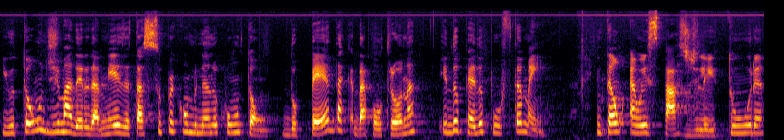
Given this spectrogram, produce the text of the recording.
e o tom de madeira da mesa está super combinando com o tom do pé da, da poltrona e do pé do puff também. Então é um espaço de leitura,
